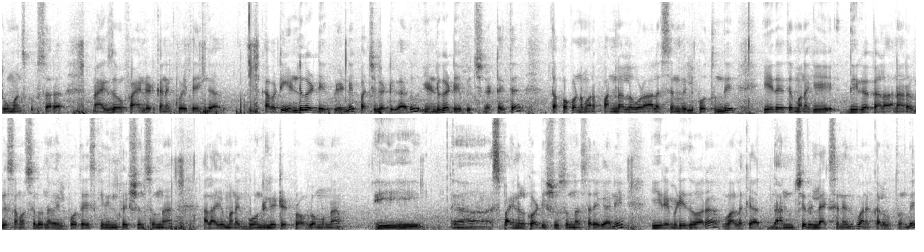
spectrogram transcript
టూ మంత్స్కి ఒకసారి? మ్యాక్సిమం ఫైవ్ హండ్రెడ్ కన్నా ఎక్కువైతే ఏం కాదు. కాబట్టి ఎండుగడ్డి వేపియండి పచ్చిగడ్డి కాదు. ఎండుగడ్డి వేపించినట్టయితే తప్పకుండా మన పనులలో కూడా ఆలస్యం వెళ్ళిపోతుంది. ఏదైతే మనకి దీర్ఘకాల అనారోగ్య సమస్యలు ఉన్నా వెళ్ళిపోతాయి స్కిన్ ఇన్ఫెక్షన్స్ ఉన్నా అలాగే మనకి బోన్ రిలేటెడ్ ప్రాబ్లం ఉన్నా ఈ స్పైనల్ కార్డ్ ఇష్యూస్ ఉన్నా సరే కానీ ఈ రెమెడీ ద్వారా వాళ్ళకి దాని నుంచి రిలాక్స్ అనేది మనకు కలుగుతుంది.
